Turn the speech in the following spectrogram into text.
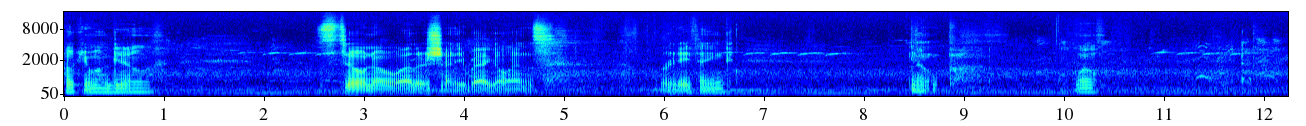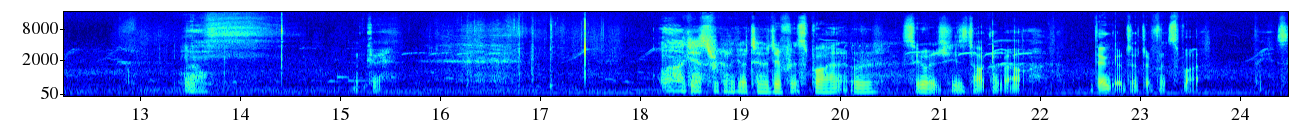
Pokemon Guild. Still no other shiny bag or anything. Nope. Well. Well. Okay. Well, I guess we're gonna go to a different spot or see what she's talking about. Then go to a different spot. Peace.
